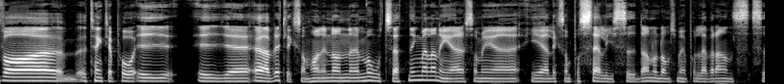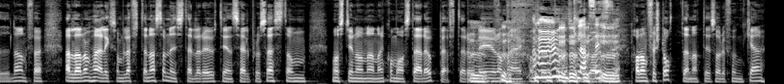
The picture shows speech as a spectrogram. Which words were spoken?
vad, tänkte jag på i, i eh, övrigt? Liksom? Har ni någon eh, motsättning mellan er som är, är liksom på säljsidan och de som är på leveranssidan? För alla de här liksom löftena som ni ställer ut i en säljprocess, de måste ju någon annan komma och städa upp efter. Och det är ju de här Klassiskt. går. Har de förstått den, att det är så det funkar?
